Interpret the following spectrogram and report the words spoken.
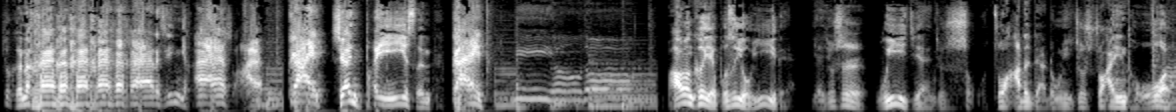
就搁那嗨嗨嗨嗨嗨嗨的，寻你嗨嗨啥呀？该嫌你喷人一身，该。八万哥也不是有意的，也就是无意间，就是手抓着点东西，就抓人头发了，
